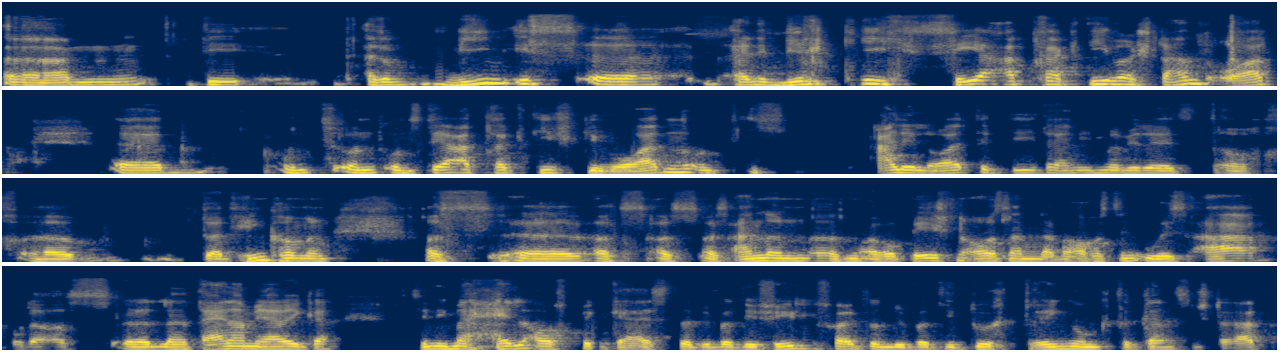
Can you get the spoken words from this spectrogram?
Ähm, die, also Wien ist äh, ein wirklich sehr attraktiver Standort äh, und, und, und sehr attraktiv geworden und ich alle Leute, die dann immer wieder jetzt auch äh, dorthin kommen, aus, äh, aus, aus, anderen, aus dem europäischen Ausland, aber auch aus den USA oder aus äh, Lateinamerika, sind immer hellauf begeistert über die Vielfalt und über die Durchdringung der ganzen Stadt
